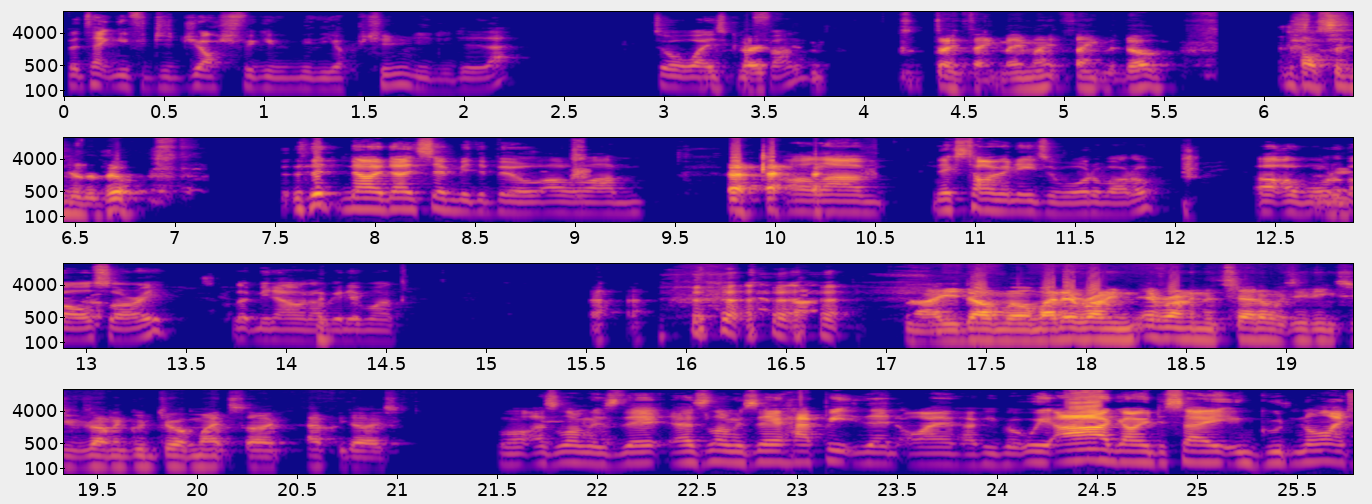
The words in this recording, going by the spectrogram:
But thank you for, to Josh for giving me the opportunity to do that. It's always good fun. Don't thank me, mate. Thank the dog. I'll send you the bill. no, don't send me the bill. I'll um, I'll um, next time he needs a water bottle, uh, a water bowl. Sorry, let me know and I'll get him one. no, you've done well, mate. Everyone in, everyone in the chat obviously thinks you've done a good job, mate. So happy days. Well, as long as they're as long as they're happy, then I am happy. But we are going to say good night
